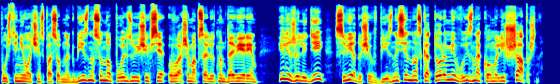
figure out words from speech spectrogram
пусть и не очень способных к бизнесу, но пользующихся вашим абсолютным доверием, или же людей, сведущих в бизнесе, но с которыми вы знакомы лишь шапошно.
